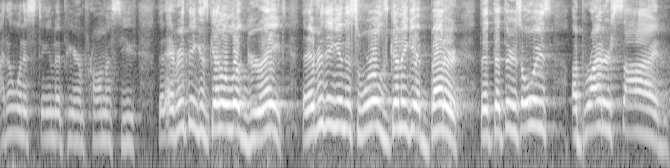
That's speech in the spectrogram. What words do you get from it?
I don't want to stand up here and promise you that everything is going to look great, that everything in this world is going to get better, that, that there's always a brighter side.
